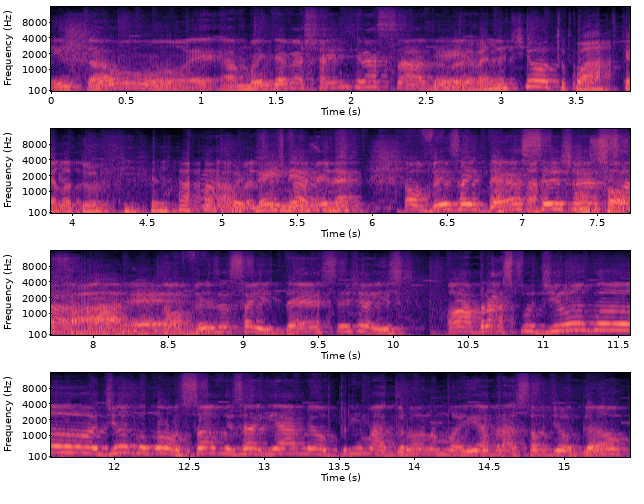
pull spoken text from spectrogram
Então, é, a mãe deve achar engraçado, É, né? mas não tinha outro quarto pra ela dormir. Não, Ah, foi mas bem justamente, nesse, né? talvez a ideia seja Um essa. sofá, né? Talvez essa ideia seja isso. Ó, abraço pro Diogo, Diogo Gonçalves Aguiar, meu primo agrônomo aí, abração Diogão.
